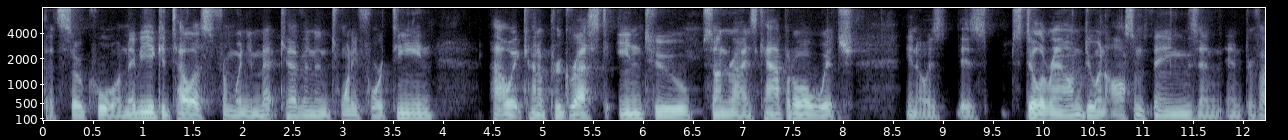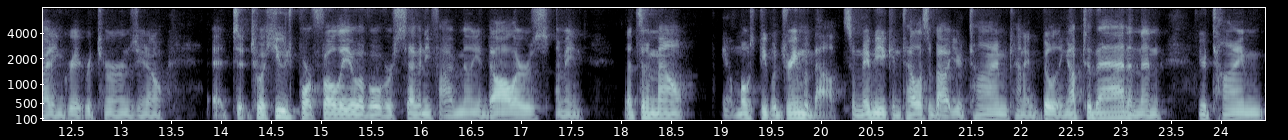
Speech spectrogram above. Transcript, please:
That's so cool. And maybe you could tell us from when you met Kevin in 2014 how it kind of progressed into Sunrise Capital, which you know is is still around doing awesome things and and providing great returns. You know, eh, to, to a huge portfolio of over seventy five million dollars. I mean, that's an amount you know most people dream about. So maybe you can tell us about your time kind of building up to that, and then your time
